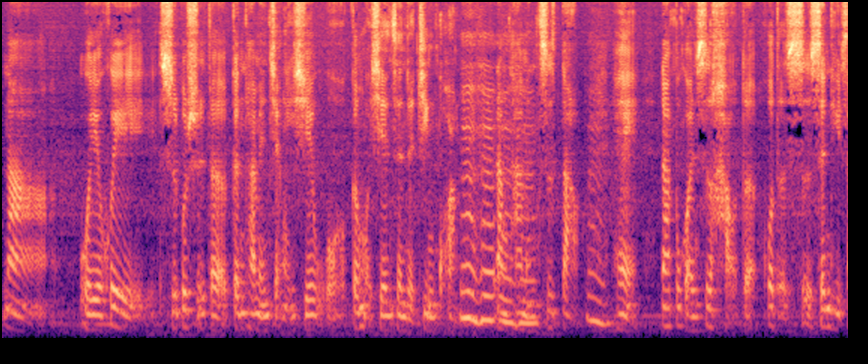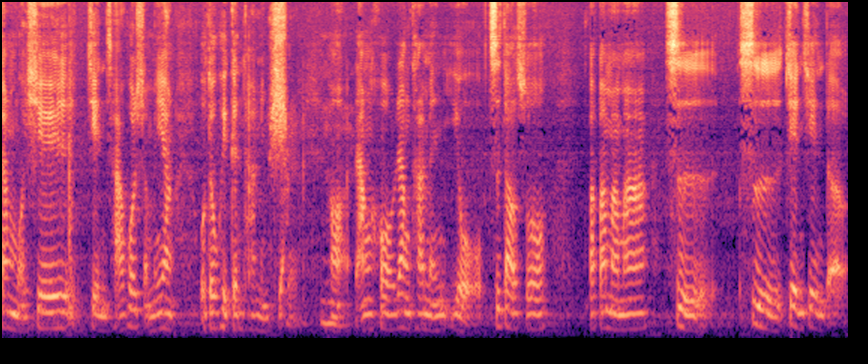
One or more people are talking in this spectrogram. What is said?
那我也会时不时的跟他们讲一些我跟我先生的近况，嗯哼，让他们知道。嗯。嘿，那不管是好的，或者是身体上某些检查或什么样，我都会跟他们讲。哦，然后让他们有知道说，爸爸妈妈是是渐渐的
